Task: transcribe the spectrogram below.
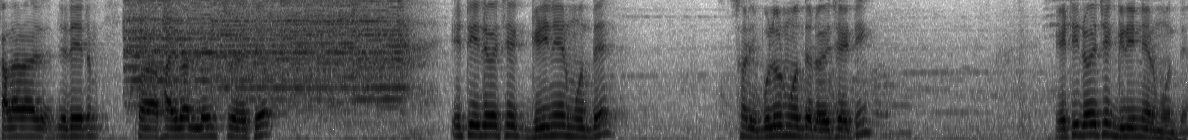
কালারের ফাইবার লেন্স রয়েছে। এটি রয়েছে গ্রিনের মধ্যে সরি ব্লুর মধ্যে রয়েছে এটি। এটি রয়েছে গ্রিনের মধ্যে।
